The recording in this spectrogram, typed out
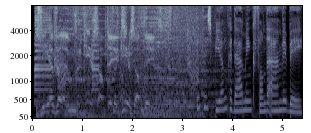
ZFM, verkeersupdate. verkeersupdate. Dit is Bianca Damink van de ANWB.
